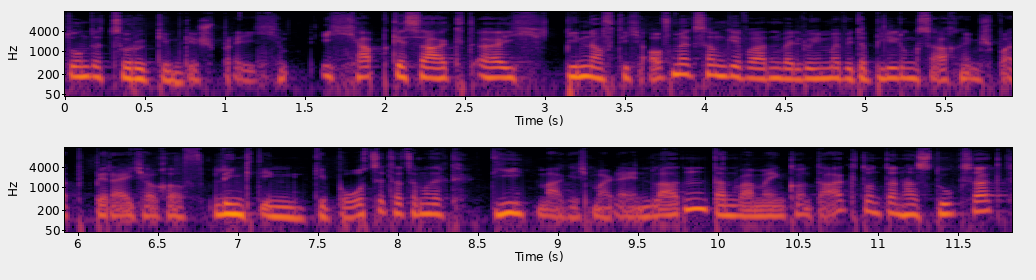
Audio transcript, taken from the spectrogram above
Viertelstunde zurück im Gespräch. Ich habe gesagt, äh, ich bin auf dich aufmerksam geworden, weil du immer wieder Bildungssachen im Sportbereich auch auf LinkedIn gepostet hast. Ich habe gesagt, die mag ich mal einladen. Dann waren wir in Kontakt und dann hast du gesagt,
